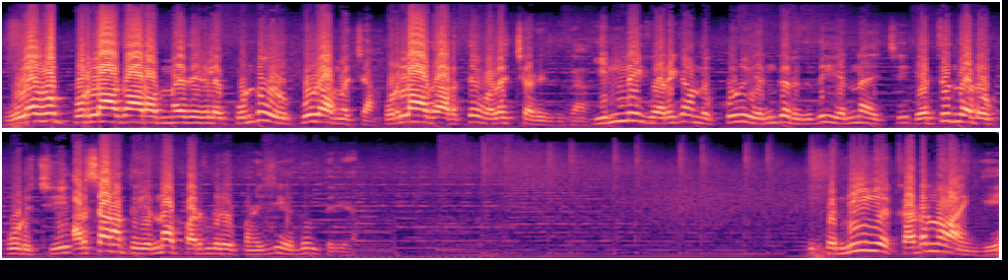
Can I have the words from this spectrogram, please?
உலக பொருளாதார மேதைகளை கொண்டு ஒரு குழு அமைச்சாங்க. பொருளாதாரத்தை வளர்ச்சி அடைஞ்சிருக்காங்க. இன்னைக்கு வரைக்கும் அந்த குழு எங்க இருக்குது? என்ன ஆச்சு? எத்தனை தடவை கூடிச்சு? அரசாங்கத்துக்கு என்ன பரிந்துரை பண்ணிச்சு? எதுவும் தெரியாது. இப்ப நீங்க கடன் வாங்கி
